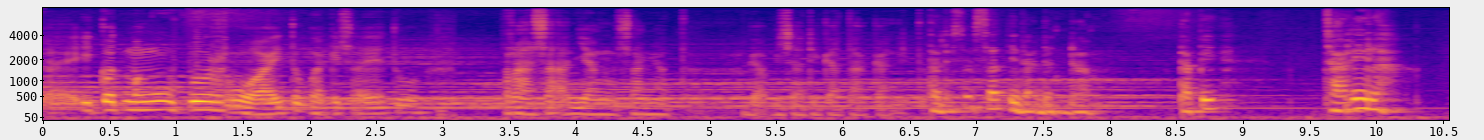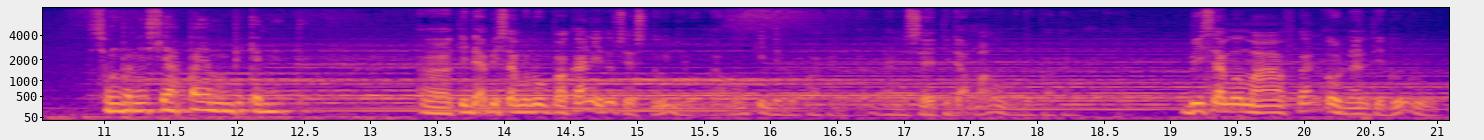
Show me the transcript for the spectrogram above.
eh, ikut mengubur. Wah itu bagi saya itu perasaan yang sangat nggak bisa dikatakan itu. Tadi saya, saya tidak dendam, tapi carilah sumbernya siapa yang membuat itu. Eh, tidak bisa melupakan itu saya setuju, nggak mungkin dilupakan dan saya tidak mau melupakan itu. Bisa memaafkan, oh nanti dulu.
